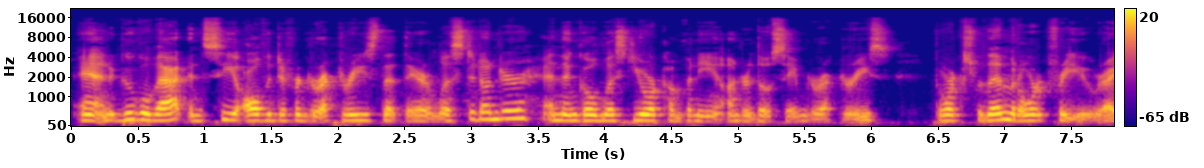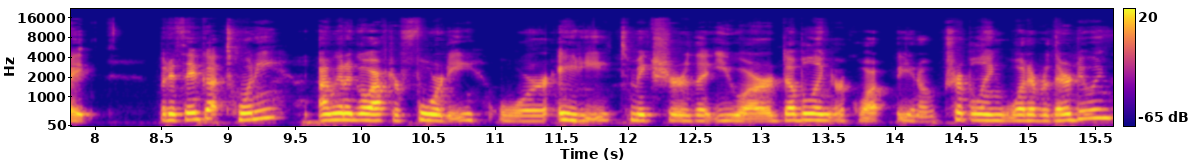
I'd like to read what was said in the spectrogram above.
and Google that and see all the different directories that they are listed under, and then go list your company under those same directories. If it works for them, it'll work for you, right? But if they've got 20, I'm going to go after 40 or 80 to make sure that you are doubling or you know tripling whatever they're doing.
